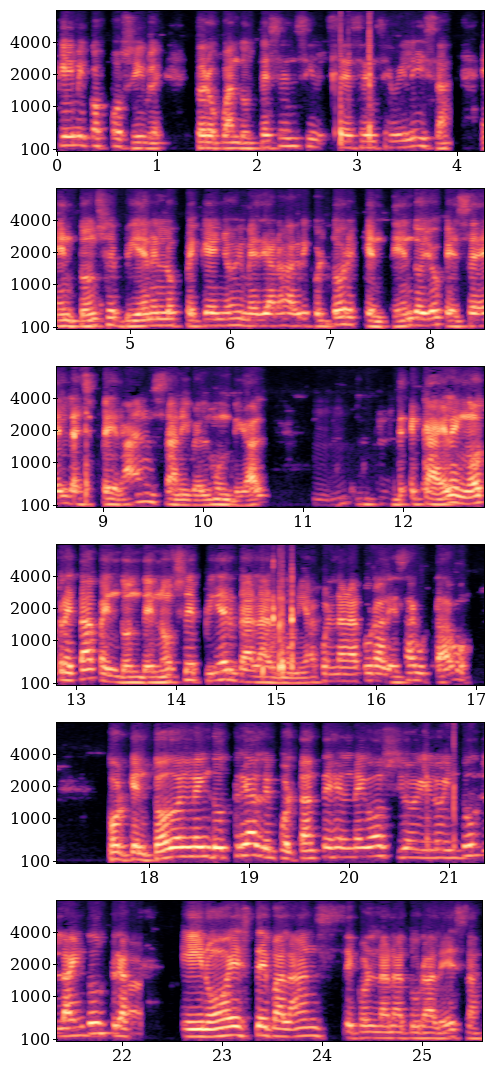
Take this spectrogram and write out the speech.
químicos posibles. Pero cuando usted se sensibiliza, entonces vienen los pequeños y medianos agricultores, que entiendo yo que esa es la esperanza a nivel mundial, de caer en otra etapa en donde no se pierda la armonía con la naturaleza, Gustavo porque en todo en lo industrial lo importante es el negocio y lo la industria y no este balance con la naturaleza,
